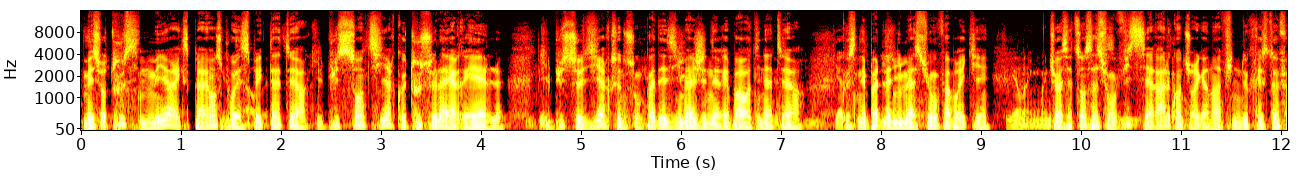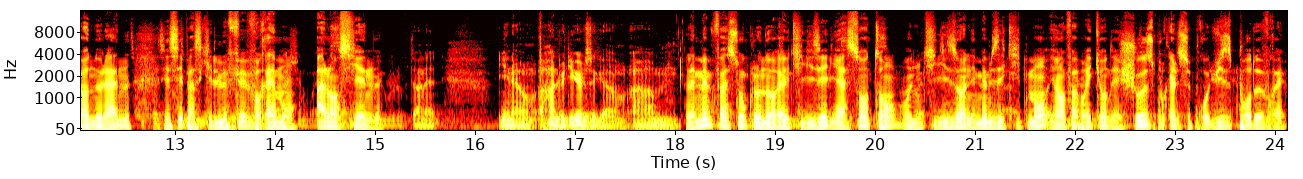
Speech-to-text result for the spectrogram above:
mais surtout c'est une meilleure expérience pour les spectateurs, qu'ils puissent sentir que tout cela est réel, qu'ils puissent se dire que ce ne sont pas des images générées par ordinateur, que ce n'est pas de l'animation fabriquée. Tu as cette sensation viscérale quand tu regardes un film de Christopher Nolan, et c'est parce qu'il le fait vraiment, à l'ancienne. You know, 100 years ago. La même façon que l'on aurait utilisé il y a 100 ans, en utilisant les mêmes équipements et en fabriquant des choses pour qu'elles se produisent pour de vrai.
